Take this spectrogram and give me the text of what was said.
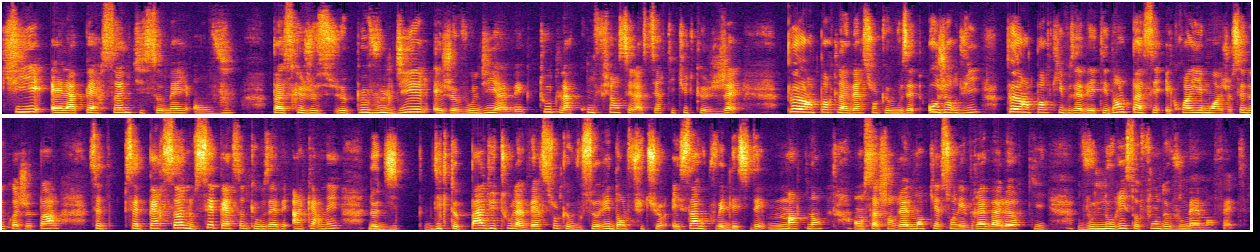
qui est la personne qui sommeille en vous. Parce que je, peux vous le dire et je vous le dis avec toute la confiance et la certitude que j'ai peu importe la version que vous êtes aujourd'hui, peu importe qui vous avez été dans le passé, et croyez-moi, je sais de quoi je parle, cette, personne ou ces personnes que vous avez incarnées ne dictent pas du tout la version que vous serez dans le futur. Et ça, vous pouvez le décider maintenant en sachant réellement quelles sont les vraies valeurs qui vous nourrissent au fond de vous-même, en fait.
